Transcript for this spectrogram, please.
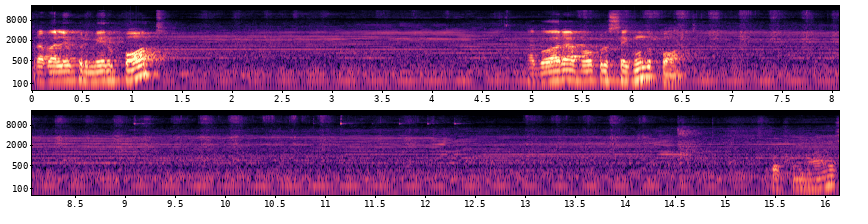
Trabalhei o primeiro ponto. Agora vou para o segundo ponto. Um pouco mais.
